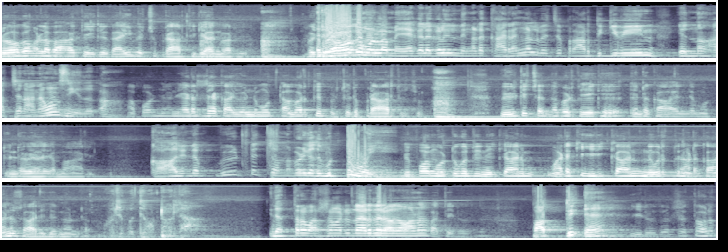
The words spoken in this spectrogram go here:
രോഗമുള്ള ഭാഗത്തേക്ക് കൈവച്ച് പ്രാർത്ഥിക്കാൻ പറഞ്ഞു. രോഗമുള്ള മേഖലകളിൽ നിങ്ങളുടെ കരങ്ങൾ വെച്ച് പ്രാർത്ഥിക്കുവീൻ എന്ന് അച്ഛൻ അനൗൺസ് ചെയ്ത്. അപ്പോൾ ഞാൻ ഇടത്തെ കൈ കൊണ്ട് മുട്ട് അമർത്തി പിടിച്ചിട്ട് പ്രാർത്ഥിച്ചു. വീട്ടിൽ ചെന്നപ്പോഴത്തേക്ക് എന്റെ കാലിന്റെ മുട്ടിന്റെ വേദന മാറി. കാലിന്റെ വീട്ടിൽ ചെന്നപ്പോഴേക്കും അത് വിട്ടുപോയി. ഇപ്പോൾ മുട്ടുകുത്തി നിൽക്കാനും മടക്കിയിരിക്കാനും നിവൃത്തി നടക്കാനും സാധിക്കുന്നുണ്ട്. ഒരു ബുദ്ധിമുട്ടുമില്ല. ഇത് എത്ര വർഷമായിട്ടുണ്ടായിരുന്ന രോഗമാണ്? പത്തിരുപത്. പത്ത് ഇരുപത് വർഷത്തോളം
